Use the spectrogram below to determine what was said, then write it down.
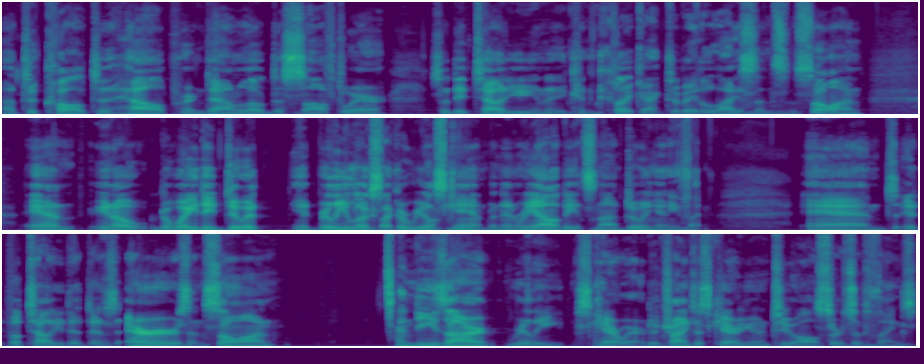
uh, to call to help and download the software. So they tell you, you know, you can click activate a license and so on. And you know the way they do it it really looks like a real scan, but in reality, it's not doing anything. And it will tell you that there's errors and so on. And these are really scareware. They're trying to scare you into all sorts of things.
